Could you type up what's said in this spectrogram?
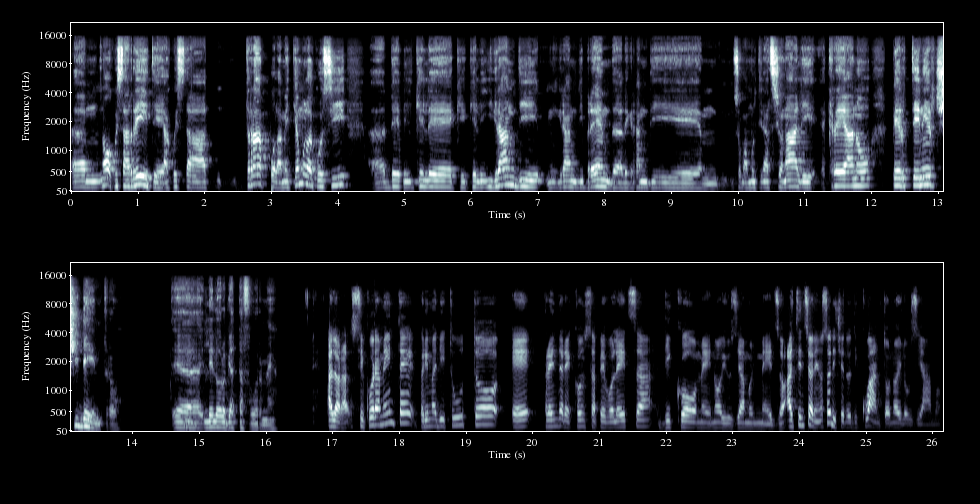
um, no, questa rete, a questa trappola, mettiamola così, del, che, le, che, che le, i, grandi, i, grandi, brand, le grandi um, insomma, multinazionali creano per tenerci dentro uh, mm. le loro piattaforme? Allora, sicuramente prima di tutto è prendere consapevolezza di come noi usiamo il mezzo. Attenzione, non sto dicendo di quanto noi lo usiamo.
